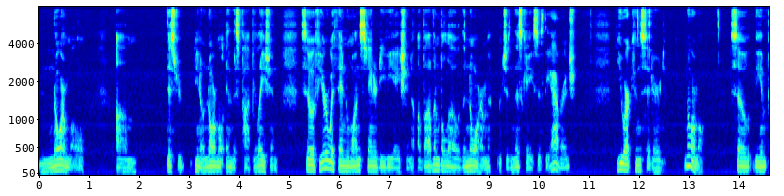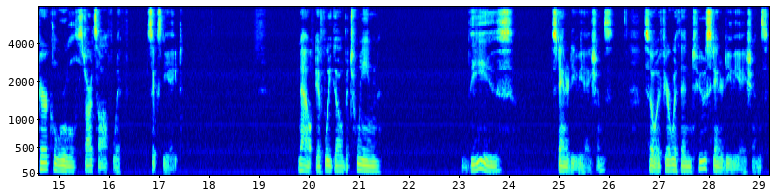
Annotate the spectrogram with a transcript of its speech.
normal, um, distrib- you know, normal in this population. So if you're within one standard deviation above and below the norm, which in this case is the average, you are considered normal. So the empirical rule starts off with 68. Now, if we go between these standard deviations. So if you're within two standard deviations,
